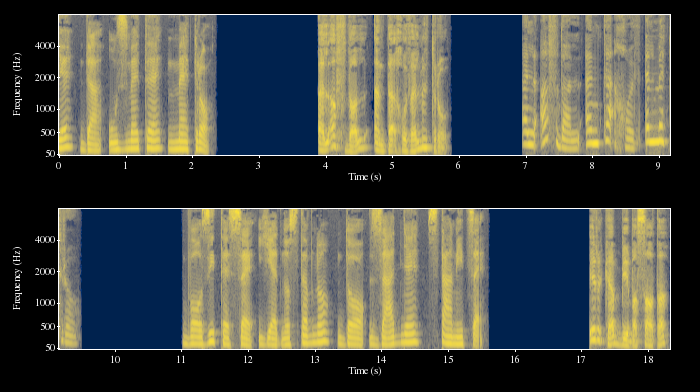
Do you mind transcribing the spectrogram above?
je da uzmete metro. الأفضل أن تأخذ المترو الأفضل أن تأخذ المترو Vozite se jednostavno do zadnje stanice. اركب ببساطة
